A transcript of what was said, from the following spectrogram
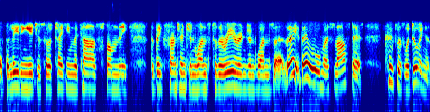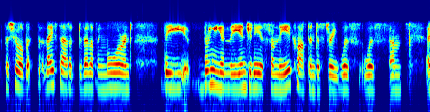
at the leading edge of sort of taking the cars from the the big front engine ones to the rear engine ones, uh, they they were almost laughed at. Coopers were doing it for sure, but they started developing more and the bringing in the engineers from the aircraft industry was was um, a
